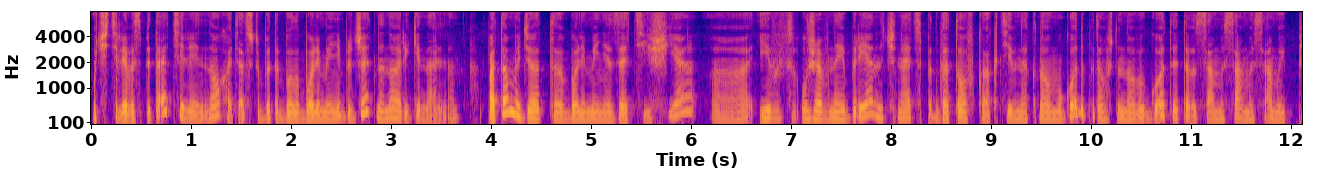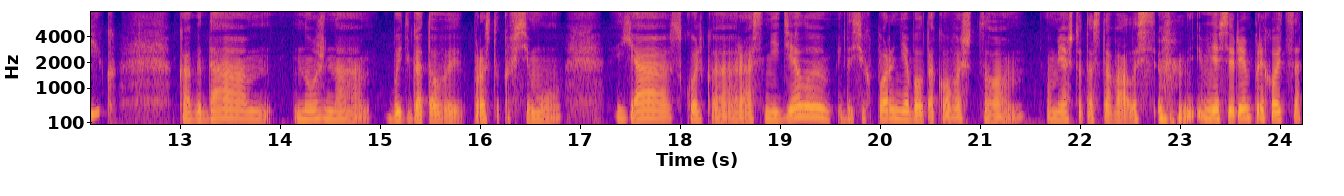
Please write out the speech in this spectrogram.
учителей-воспитателей, но хотят, чтобы это было более-менее бюджетно, но оригинально. Потом идет более-менее затишье, э, и уже в ноябре начинается подготовка активная к Новому году, потому что Новый год — это самый-самый-самый пик, когда нужно быть готовой просто ко всему. Я сколько раз не делаю, и до сих пор не было такого, что у меня что-то оставалось. И мне все время приходится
